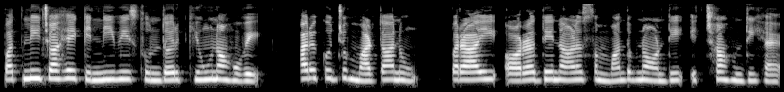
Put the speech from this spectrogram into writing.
ਪਤਨੀ ਚਾਹੇ ਕਿੰਨੀ ਵੀ ਸੁੰਦਰ ਕਿਉਂ ਨਾ ਹੋਵੇ, ਪਰ ਕੁਝ ਮਰਦਾਂ ਨੂੰ ਪਰਾਈ ਔਰਤ ਦੇ ਨਾਲ ਸੰਬੰਧ ਬਣਾਉਣ ਦੀ ਇੱਛਾ ਹੁੰਦੀ ਹੈ।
